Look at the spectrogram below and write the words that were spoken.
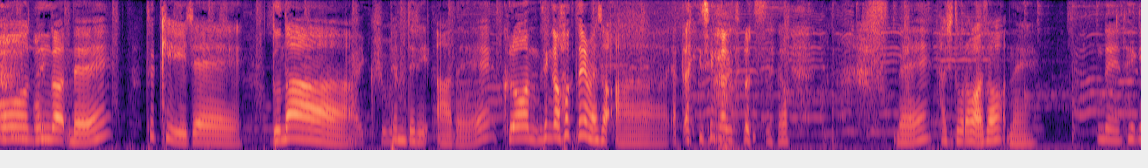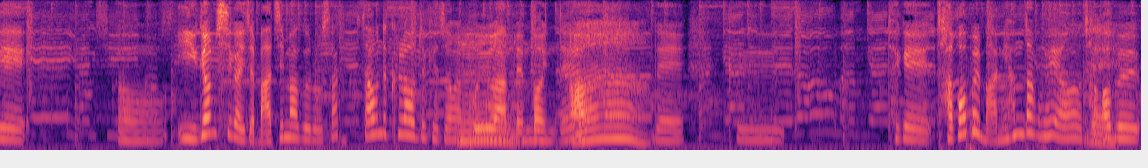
어, 네. 뭔가 네 특히 이제 누나 아이 그 팬들이 아 네 그런 생각 확 들면서 아 약간 이 생각이 들었어요. 네 다시 돌아와서 네 네, 되게 어, 이 유겸 씨가 이제 마지막으로 사, SoundCloud 계정을 음. 보유한 멤버인데요. 아, 네, 그 되게 작업을 많이 한다고 해요. 네. 작업을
